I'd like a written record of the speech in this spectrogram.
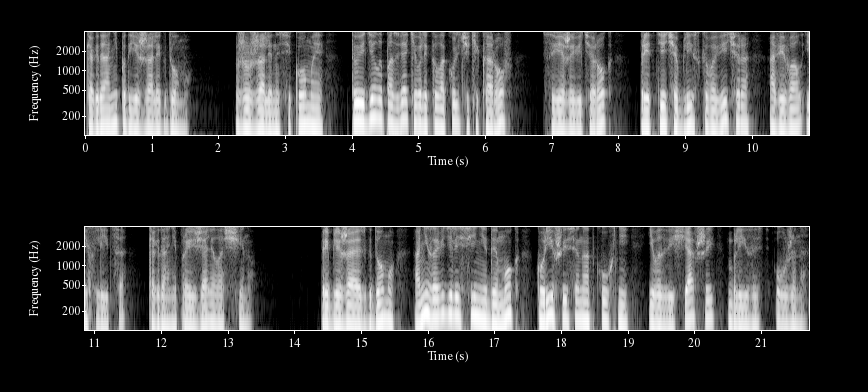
когда они подъезжали к дому. Жужжали насекомые, то и дело позвякивали колокольчики коров, свежий ветерок, предтеча близкого вечера овивал их лица, когда они проезжали лощину. Приближаясь к дому, они завидели синий дымок, курившийся над кухней и возвещавший близость ужина.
